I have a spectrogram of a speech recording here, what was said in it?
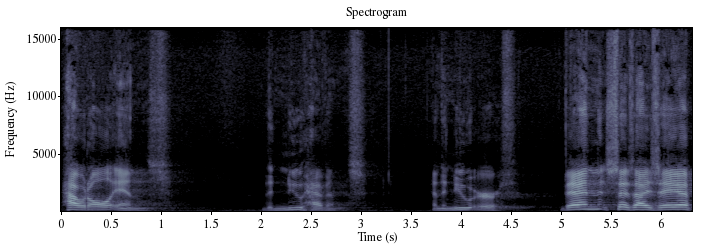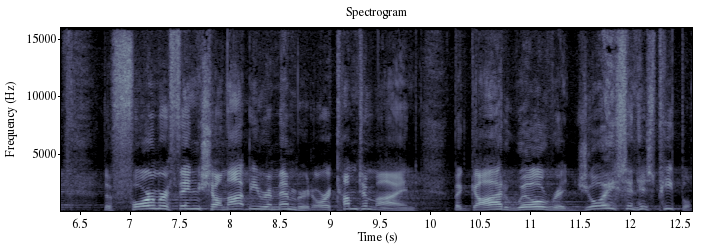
how it all ends the new heavens and the new earth. Then, says Isaiah, the former things shall not be remembered or come to mind, but God will rejoice in his people.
